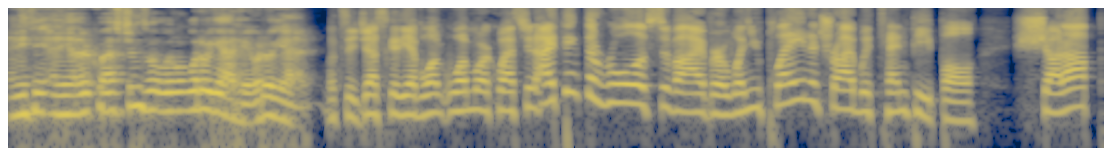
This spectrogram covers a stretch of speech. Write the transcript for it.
anything? Any other questions? What, what, what do we got here? What do we got? Let's see, Jessica. Do you have one one more question? I think the rule of Survivor when you play in a tribe with ten people, shut up,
